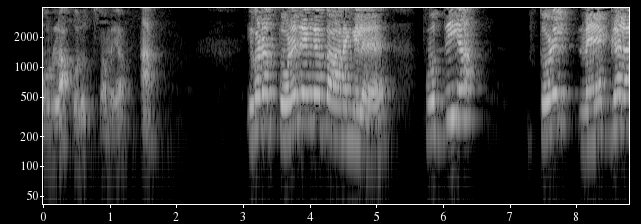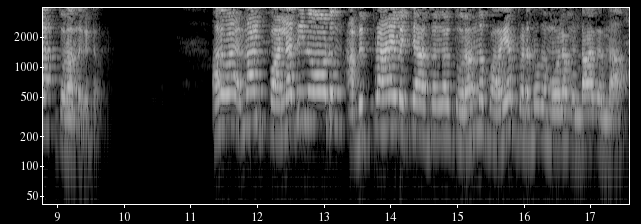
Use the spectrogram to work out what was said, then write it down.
ഉള്ള ഒരു സമയം ആണ്. ഇവിടെ തൊഴിൽ രംഗത്താണെങ്കിൽ പുതിയ തൊഴിൽ മേഖല തുറന്നു കിട്ടും. അത് എന്നാൽ പലതിനോടും അഭിപ്രായ വ്യത്യാസങ്ങൾ തുറന്നു പറയപ്പെടുന്നത് മൂലം ഉണ്ടാകുന്ന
